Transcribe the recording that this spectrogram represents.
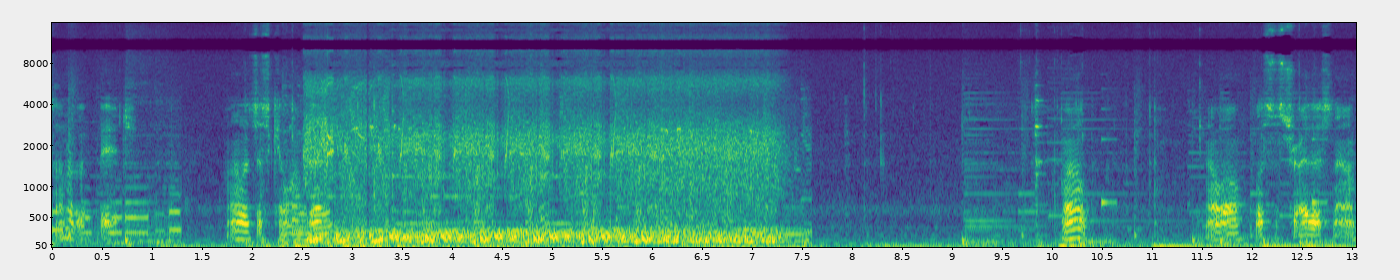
Son of a bitch. Well, let's just kill him then. Well, oh well, let's just try this now.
